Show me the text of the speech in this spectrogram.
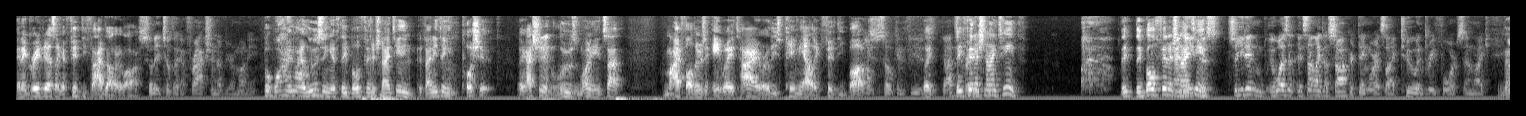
and it graded as like a $55 loss. so they took like a fraction of your money. But why am I losing if they both finish 19? If anything, push it. Like I shouldn't lose money. It's not my fault. There's an eight way tie, or at least pay me out like 50 bucks. I'm so confused. Like That's they finished crazy. 19th. They, they both finished And 19th. just- so you didn't. It wasn't. It's not like a soccer thing where it's like two and three fourths, and like No.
